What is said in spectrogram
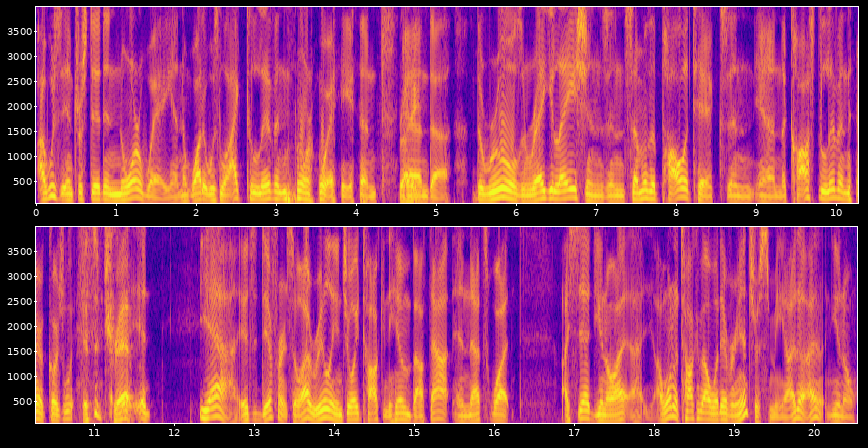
I was interested in Norway and what it was like to live in Norway and Right. and uh, the rules and regulations and some of the politics and and the cost of living there. Of course, It's a trip. it, yeah, it's different. So I really enjoyed talking to him about that, and that's what I said. You know, I I, I want to talk about whatever interests me. I I don't, you know,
